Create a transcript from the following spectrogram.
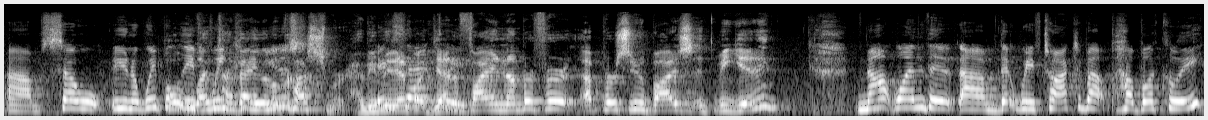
Um, so, you know, we believe well, we can value use, of a customer. Have you been exactly. able to identify a number for a person who buys at the beginning? Not one that um, that we've talked about publicly,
